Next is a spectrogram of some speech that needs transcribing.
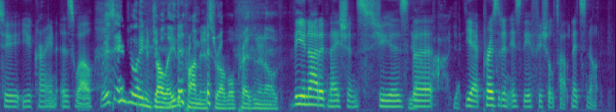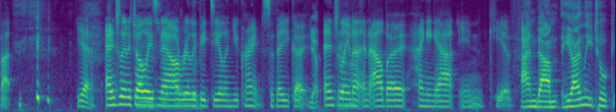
to Ukraine as well. Where's Angelina Jolie, the Prime Minister of or President of? The United Nations, she is the yeah. yeah, president is the official title. It's not, but Yeah. Angelina Jolie's now a really big deal in Ukraine. So there you go. Yep, Angelina and Albo hanging out in Kiev. And um, he only took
